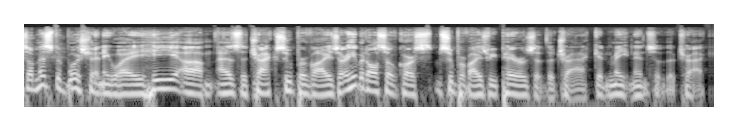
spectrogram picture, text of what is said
so Mr. Bush, anyway, he um, as the track supervisor, he would also, of course, supervise repairs of the track and maintenance of the track.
